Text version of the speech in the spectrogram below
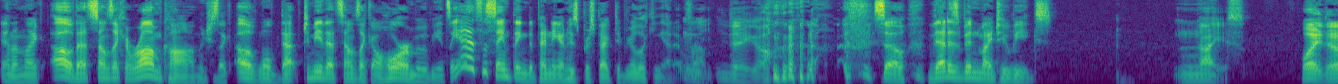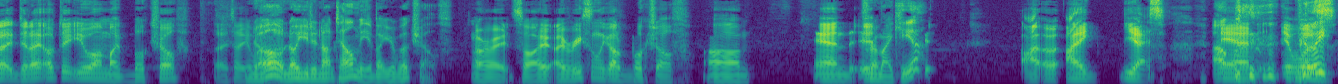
And I'm like, oh, that sounds like a rom com. And she's like, oh, well, that to me that sounds like a horror movie. It's like, yeah, it's the same thing depending on whose perspective you're looking at it from. There you go. so that has been my two weeks. Nice. Wait, did I did I update you on my bookshelf? Did I tell you? No, no, you did not tell me about your bookshelf. All right, so I, I recently got a bookshelf, um, and it, from IKEA. It, I uh, I yes, oh. and it was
